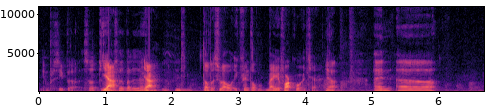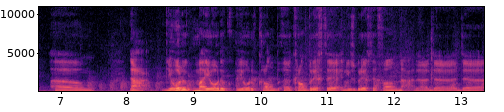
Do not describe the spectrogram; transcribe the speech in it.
in principe. Is dat Ja, ik willen zeggen? Ja, dat is wel, ik vind dat bij je vak hoort, ja. Ja, en eh, ehm, nou, je hoorde, maar je hoorde, je hoorde krant, eh, krantberichten en nieuwsberichten van nou, de, de, de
